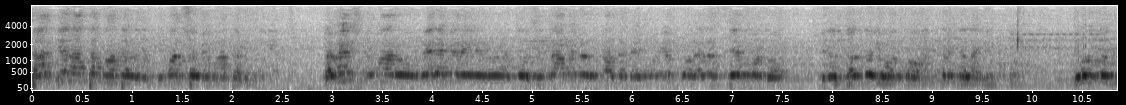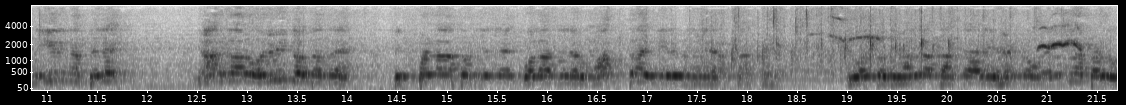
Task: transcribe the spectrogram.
ಸಾಧ್ಯನಾ ಅಂತ ಮಾತಾಡುದು ಕುಮಾರಸ್ವಾಮಿ ಮಾತಾಡಿದ್ರು ರಮೇಶ್ ಕುಮಾರ್ ಬೇರೆ ಬೇರೆ ಇವತ್ತು ಸಿದ್ದರಾಮಯ್ಯವ್ರ ಕಾಲದಲ್ಲಿ ಮುನಿಯಪ್ಪನವರೆಲ್ಲ ಸೇರ್ಕೊಂಡು ಇದು ತಂದು ಇವತ್ತು ಅಂತರ್ಜಲ ಇತ್ತು. ಇವತ್ತು ನೀರಿನ ಬೆಲೆ ಯಾರಿಗಾರು ಅರಿವಿತ್ತು ಅಂತಂದ್ರೆ ಚಿಕ್ಕಬಳ್ಳಾಪುರ ಜಿಲ್ಲೆ, ಕೋಲಾರ ಜಿಲ್ಲೆ ಮಾತ್ರ ಈ ನೀರಿನ ಬೆಳೆ ಅರ್ಥ ಆಗ್ತದೆ ಇವತ್ತು ನೀವೆಲ್ಲ ತರಕಾರಿ, ಹಣ್ಣು ಎಲ್ಲ ಬೆಳೆದು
